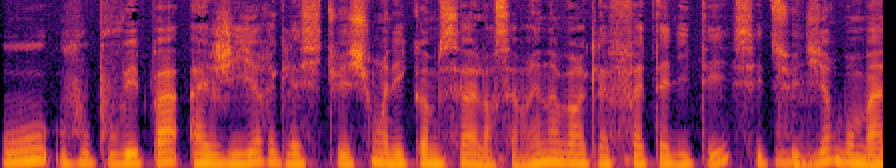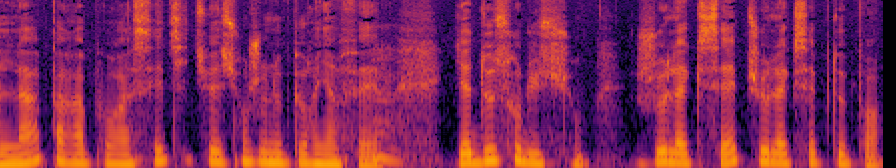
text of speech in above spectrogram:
où vous pouvez pas agir et que la situation elle est comme ça. Alors ça n'a rien à voir avec la fatalité, c'est de se mmh. dire bon ben là par rapport à cette situation je ne peux rien faire. Mmh. Il y a deux solutions. Je l'accepte, je l'accepte pas.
